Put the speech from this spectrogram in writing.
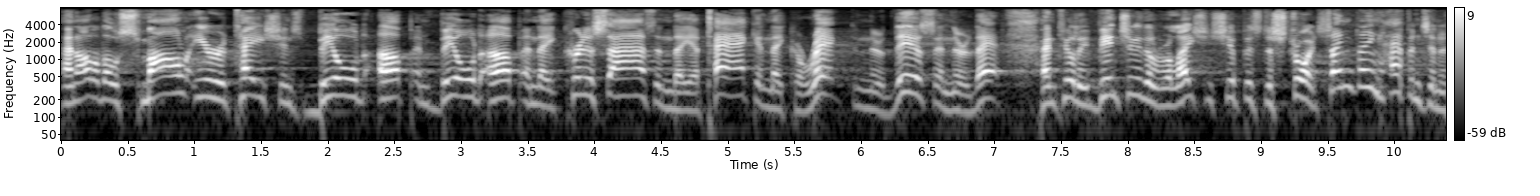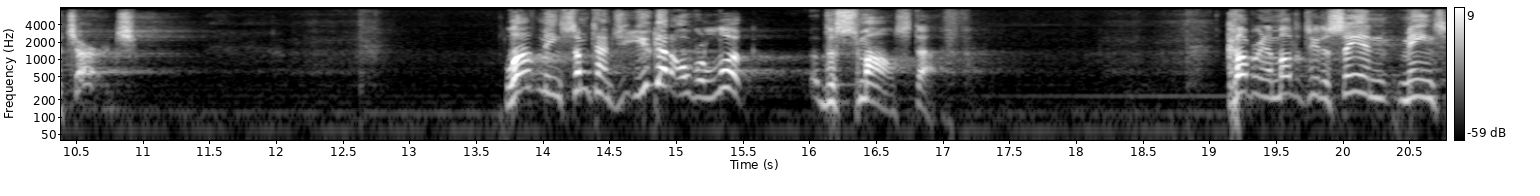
and all of those small irritations build up and build up, and they criticize and they attack and they correct and they're this and they're that until eventually the relationship is destroyed. Same thing happens in a church. Love means sometimes you've got to overlook the small stuff. Covering a multitude of sin means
